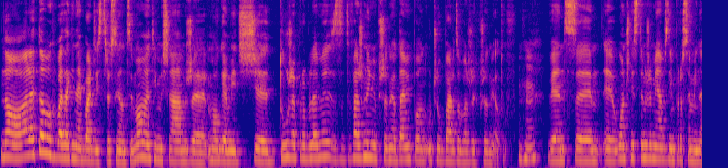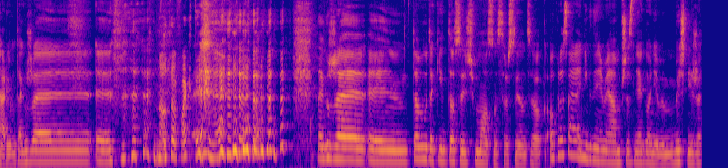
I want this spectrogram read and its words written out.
No, ale to był chyba taki najbardziej stresujący moment i myślałam, że mogę mieć e, duże problemy z ważnymi przedmiotami, bo on uczył bardzo ważnych przedmiotów. Mhm. Więc y, y, łącznie z tym, że miałam z nim proseminarium, także y, No to faktycznie. także y, to był taki dosyć mocno stresujący ok- okres, ale nigdy nie miałam przez niego, nie wiem, myśli, że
